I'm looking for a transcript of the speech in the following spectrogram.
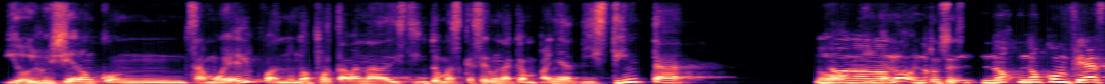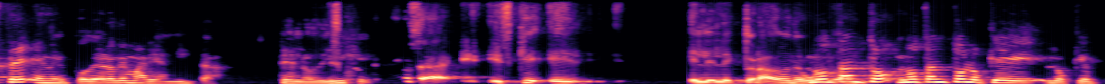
Y hoy lo hicieron con Samuel cuando no aportaba nada distinto más que hacer una campaña distinta. No, no, no, no, Entonces, no, no confiaste en el poder de Marianita. Te lo dije. o sea, es que el, electorado de no tanto, no tanto lo que, lo que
